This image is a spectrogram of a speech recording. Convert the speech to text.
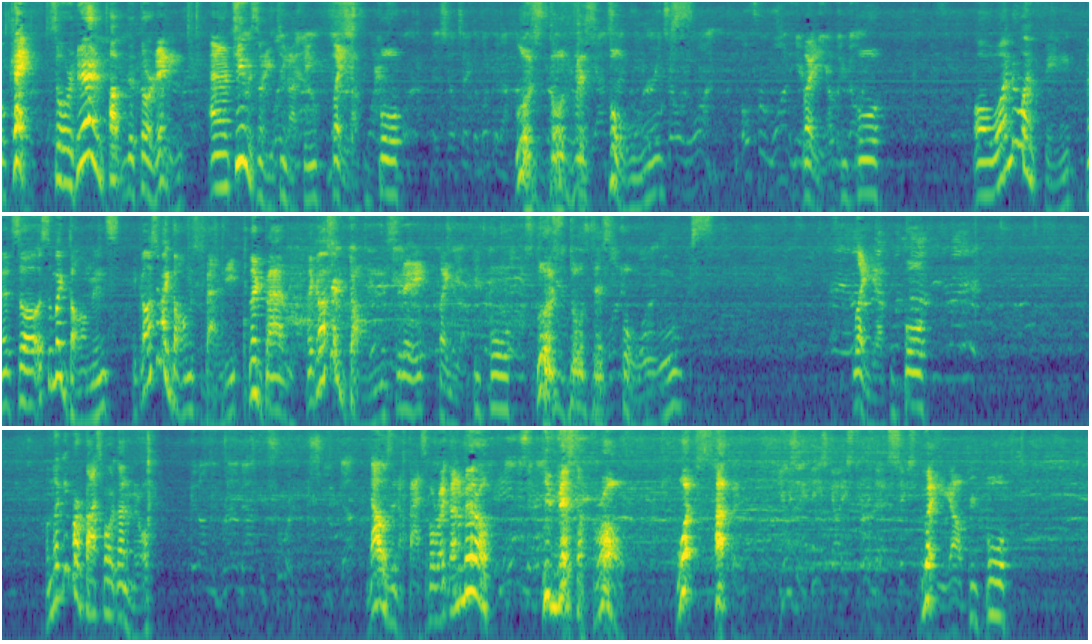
Okay, so we're here in the top of the third inning, and our team is winning 2 nothing. Like, yeah, people. Let's do this, folks. Like, yeah, people. Oh, one one thing. That's uh, some my dominance. Like, I my dominance badly. Like, badly. Like, I my dominance today. Like, yeah, people. Let's do this, folks. Like, yeah, people. I'm looking for a fastball right down the middle. That wasn't a fastball right down the middle. He missed a throw. What's happened? Like, yeah, people.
